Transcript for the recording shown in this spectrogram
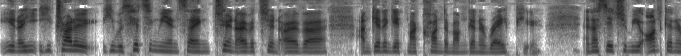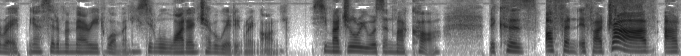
you know, he, he tried to, he was hitting me and saying, turn over, turn over. I'm going to get my condom. I'm going to rape you. And I said to him, you aren't going to rape me. I said, I'm a married woman. He said, well, why don't you have a wedding ring on? See, my jewelry was in my car because often if I drive, I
